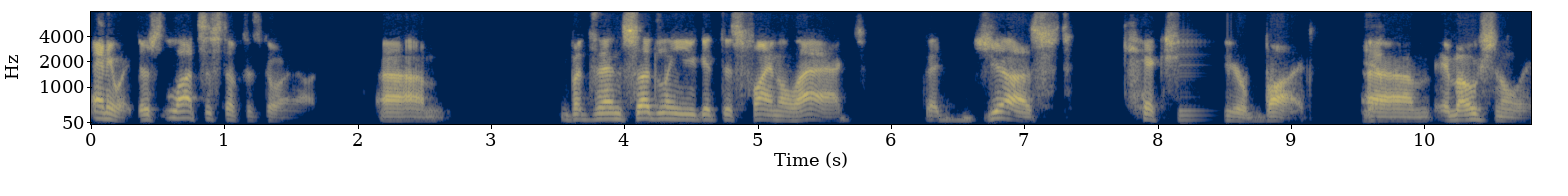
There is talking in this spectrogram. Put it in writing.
anyway, there's lots of stuff that's going on. Um, but then suddenly you get this final act that just kicks your butt Yeah. um, emotionally,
